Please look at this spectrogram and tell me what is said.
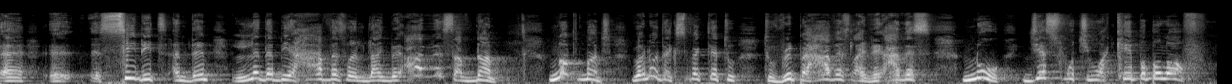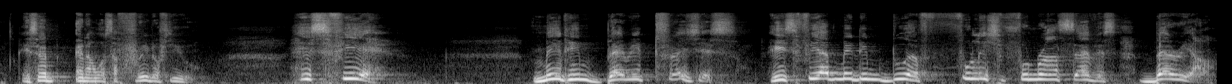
uh, uh, seed it and then let there be a harvest like the others have done. Not much. You are not expected to, to reap a harvest like the others. No, just what you are capable of. He said, and I was afraid of you. His fear made him bury treasures. His fear made him do a foolish funeral service, burial.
